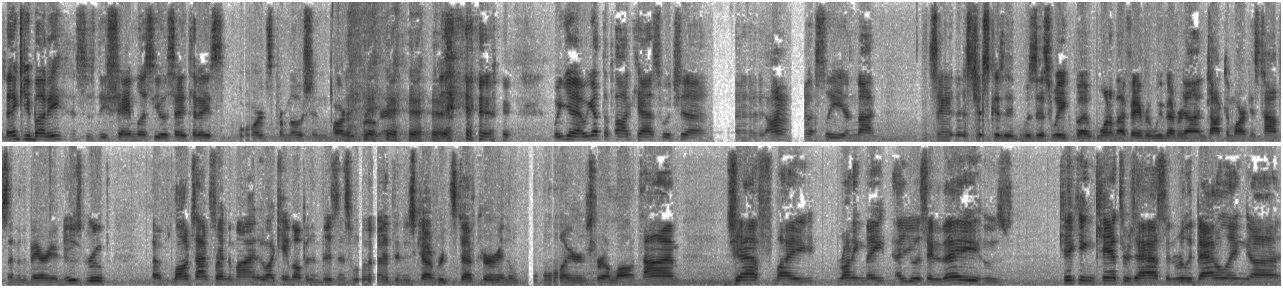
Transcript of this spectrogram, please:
Thank you, buddy. This is the shameless USA Today Sports promotion part of the program. but yeah, we got the podcast, which uh, honestly, I'm not saying this just because it was this week, but one of my favorite we've ever done. Talked to Marcus Thompson of the Bay Area News Group, a longtime friend of mine who I came up in the business with and who's covered Steph Curry and the Warriors for a long time. Jeff, my running mate at USA Today, who's kicking cancer's ass and really battling uh,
